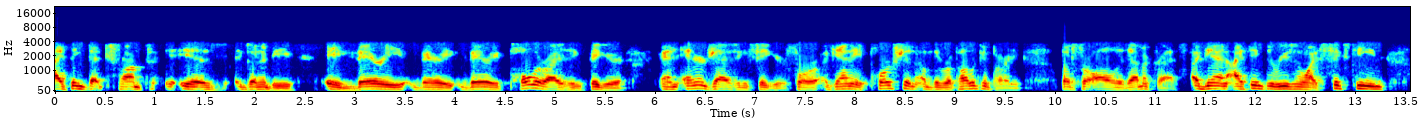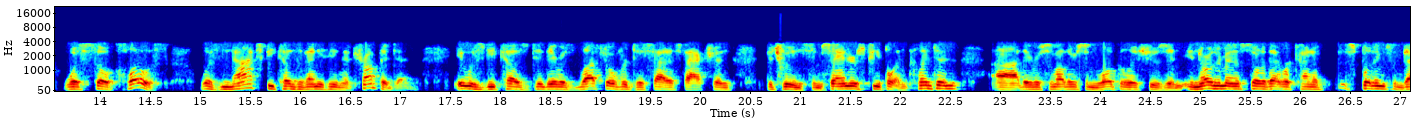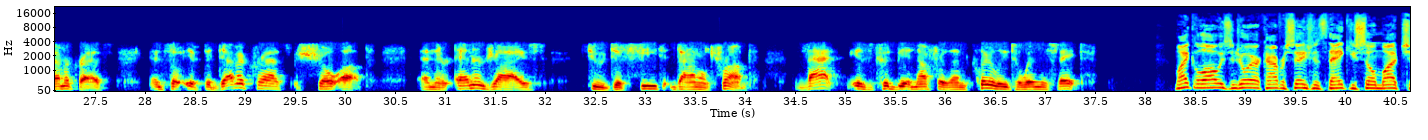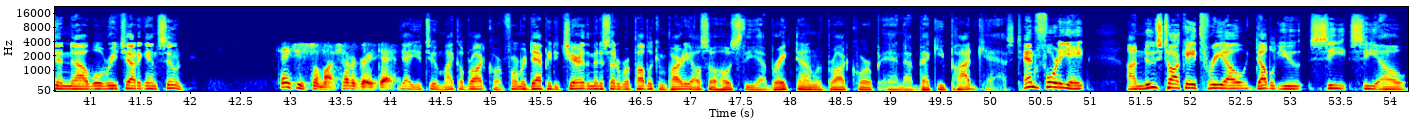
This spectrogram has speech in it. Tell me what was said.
I think that Trump is going to be a very, very, very polarizing figure and energizing figure for, again, a portion of the Republican Party, but for all the Democrats. Again, I think the reason why 16 was so close was not because of anything that Trump had done. It was because there was leftover dissatisfaction between some Sanders people and Clinton. Uh, there were some other, some local issues in, in northern Minnesota that were kind of splitting some Democrats. And so if the Democrats show up and they're energized to defeat Donald Trump, that is could be enough for them clearly to win the state. Michael, always enjoy our conversations. Thank you so much, and uh, we'll reach out again soon. Thank you so much. Have a great day. Yeah, you too. Michael Brodkorb, former deputy chair of the Minnesota Republican Party, also hosts the uh, Breakdown with Brodkorb and uh, Becky podcast. 1048 on News Talk 830 WCCO.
